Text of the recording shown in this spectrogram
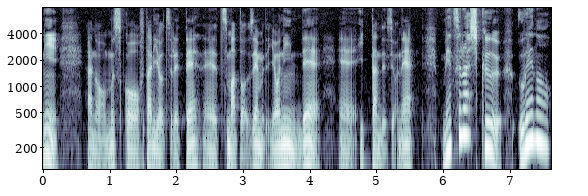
にあの息子2人を連れて、えー妻と全部で4人で、えー行ったんですよね。珍しく上の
